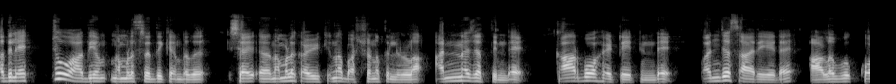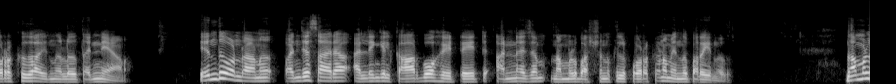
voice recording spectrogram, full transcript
അതിൽ ഏറ്റവും ആദ്യം നമ്മൾ ശ്രദ്ധിക്കേണ്ടത് നമ്മൾ കഴിക്കുന്ന ഭക്ഷണത്തിലുള്ള അന്നജത്തിന്റെ കാർബോഹൈഡ്രേറ്റിന്റെ പഞ്ചസാരയുടെ അളവ് കുറക്കുക എന്നുള്ളത് തന്നെയാണ്. എന്തുകൊണ്ടാണ് പഞ്ചസാര അല്ലെങ്കിൽ കാർബോഹൈഡ്രേറ്റ് അന്നജം നമ്മൾ ഭക്ഷണത്തിൽ കുറക്കണം എന്ന് പറയുന്നത്? നമ്മൾ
